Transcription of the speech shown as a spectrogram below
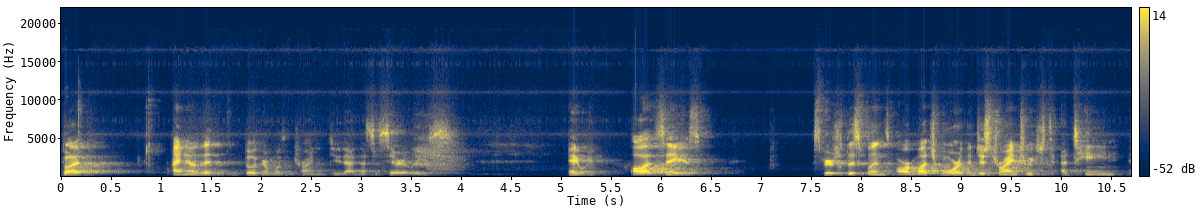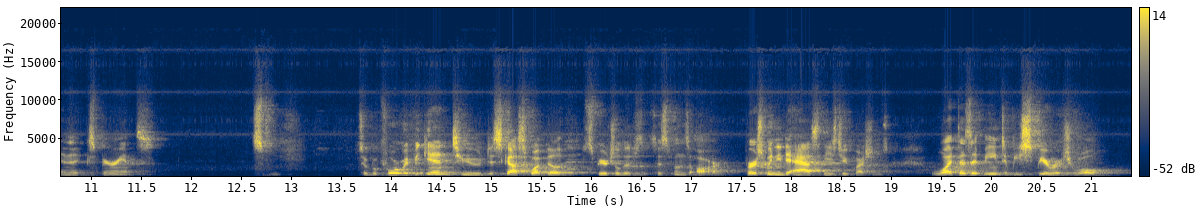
But I know that Billy Graham wasn't trying to do that necessarily. Anyway, all I'd say is spiritual disciplines are much more than just trying to attain an experience. So before we begin to discuss what spiritual disciplines are, first we need to ask these two questions. What does it mean to be spiritual?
